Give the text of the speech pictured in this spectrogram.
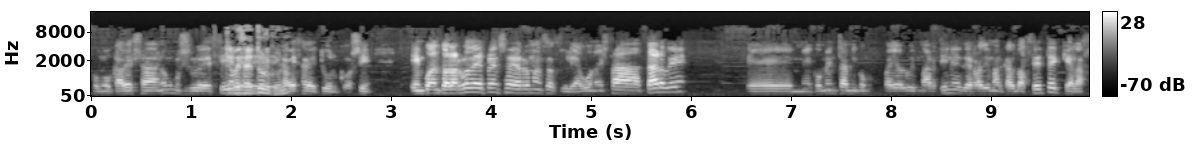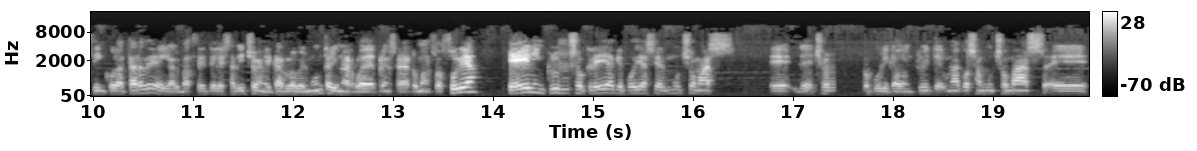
como cabeza, ¿no? Como se suele decir. Cabeza de turco, eh, Cabeza de turco, sí. En cuanto a la rueda de prensa de Román Zazulia, bueno, esta tarde eh, me comenta mi compañero Luis Martínez de Radio Marca Albacete que a las 5 de la tarde el Albacete les ha dicho en el Carlos Belmonte hay una rueda de prensa de Román Zozulia que él incluso creía que podía ser mucho más, eh, de hecho lo ha publicado en Twitter, una cosa mucho más eh,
